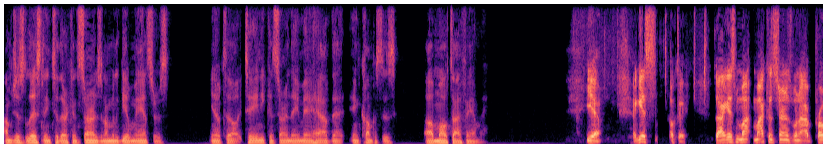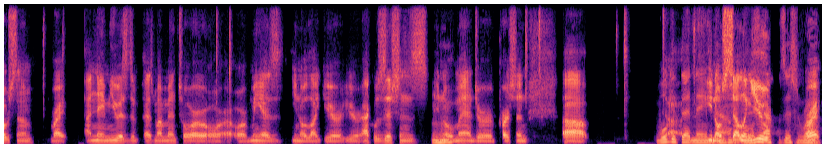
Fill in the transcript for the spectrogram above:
I'm just listening to their concerns and I'm going to give them answers, you know, to, to any concern they may have that encompasses uh, multifamily. Yeah, I guess okay. So I guess my, my concern is when I approach them, right? I name you as the as my mentor or or me as, you know, like your your acquisitions, you Mhm. know, manager person. Uh We'll Uh, get that name. you know, down. selling We'll you, acquisition right. right?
